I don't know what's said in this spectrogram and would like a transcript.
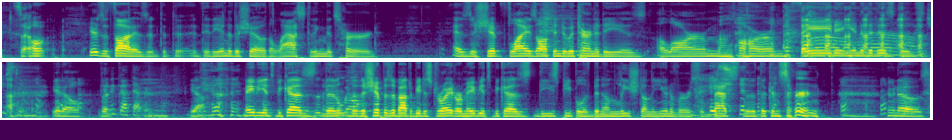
so Oh, here's the thought: is that at the, at the end of the show, the last thing that's heard as the ship flies off into eternity is alarm, alarm, fading into the Oh, distance. interesting. You know, but we've got that written yeah, maybe it's because the, the the ship is about to be destroyed, or maybe it's because these people have been unleashed on the universe, and that's the the concern. Who knows?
